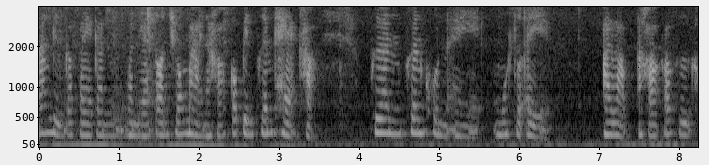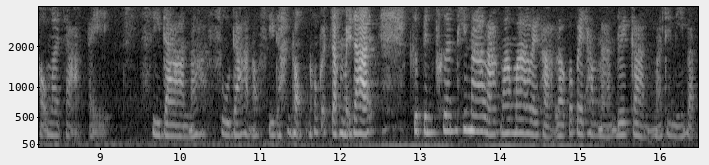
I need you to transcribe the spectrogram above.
นั่งดื่มกาแฟกันวันนี้ตอนช่วงบ่ายนะคะ ก็เป็นเพื่อนแขกค่ะ เพื่อนเพื่อนคนไอ้มุสไอ้อาหรับนะคะ ก็คือเขามาจากไอซีดานนะซูดานเอาซีดานน้องน้องก็จำไม่ได้ คือเป็นเพื่อนที่น่ารักมากๆเลยค่ะ เราก็ไปทำงานด้วยกันมาทีนี้แบบ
